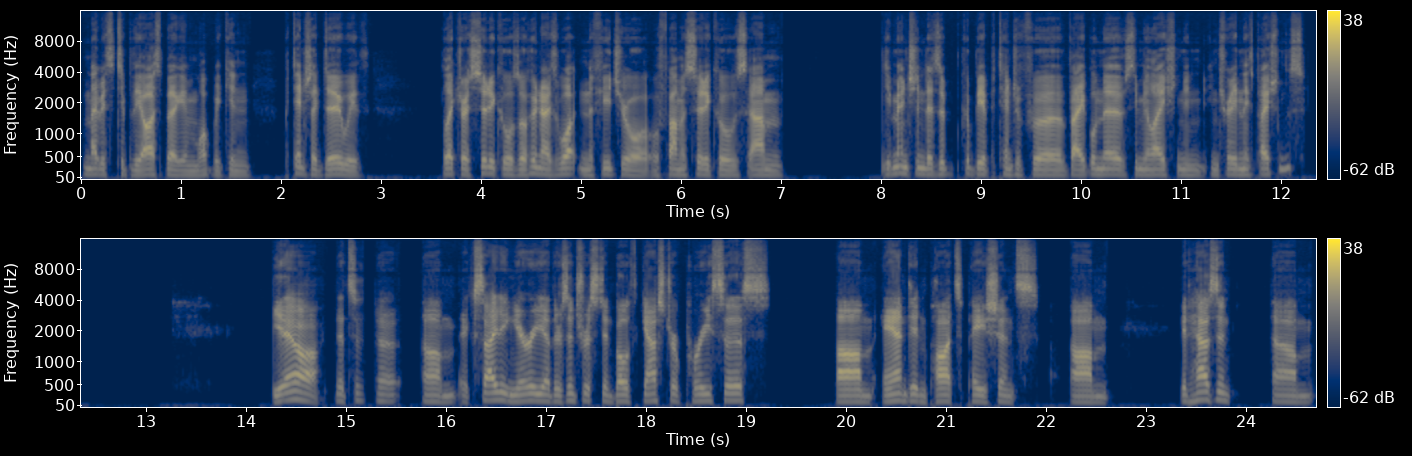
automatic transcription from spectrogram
maybe it's the tip of the iceberg in what we can potentially do with electroceuticals or who knows what in the future or, or pharmaceuticals. Um, you mentioned there could be a potential for vagal nerve stimulation in, in treating these patients. Yeah, it's an um, exciting area. There's interest in both gastroparesis um, and in POTS patients. Um, it hasn't, um,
